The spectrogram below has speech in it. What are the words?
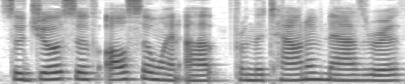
So Joseph also went up from the town of Nazareth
